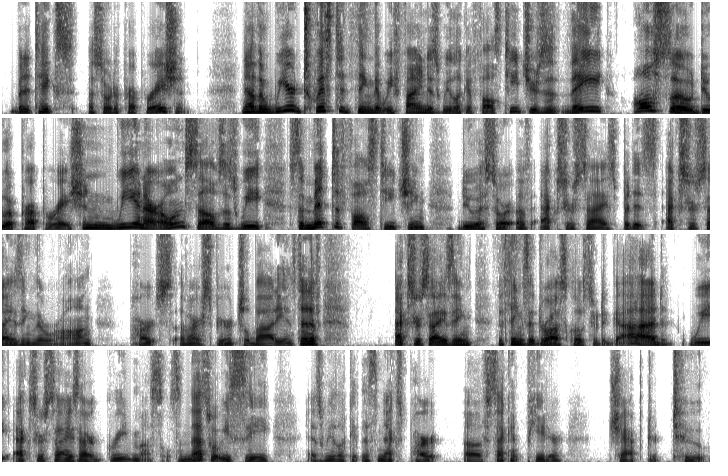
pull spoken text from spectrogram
But it takes a sort of preparation. Now, the weird, twisted thing that we find as we look at false teachers is they also do a preparation. We, in our own selves, as we submit to false teaching, do a sort of exercise, but it's exercising the wrong parts of our spiritual body. Instead of exercising the things that draw us closer to God, we exercise our greed muscles. And that's what we see as we look at this next part of 2 Peter chapter 2.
